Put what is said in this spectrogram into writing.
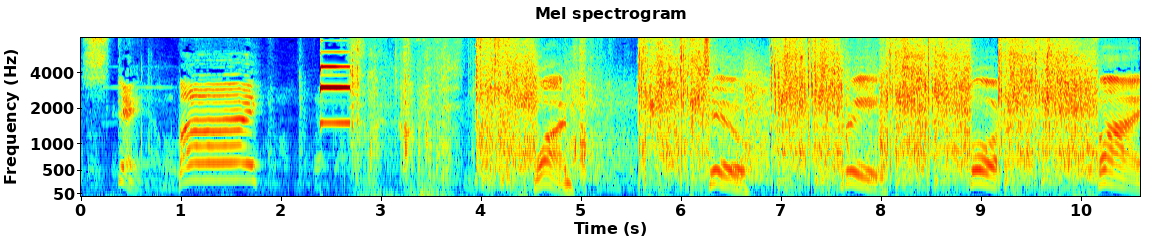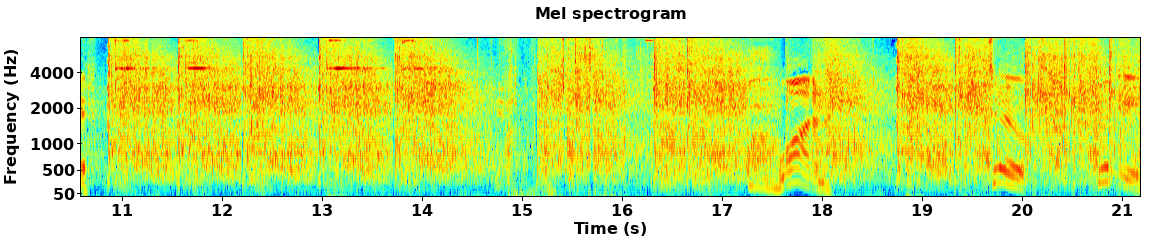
Stand by. One, two, three, four, five. One, two, three,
